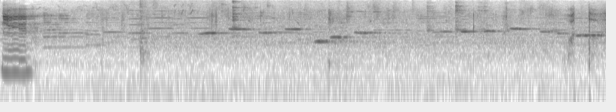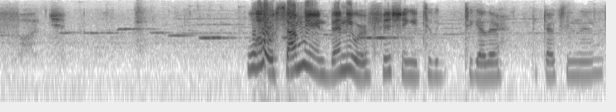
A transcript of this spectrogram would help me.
Yeah. What the fudge? Whoa, Sammy and Bendy were fishing together. Protecting this.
